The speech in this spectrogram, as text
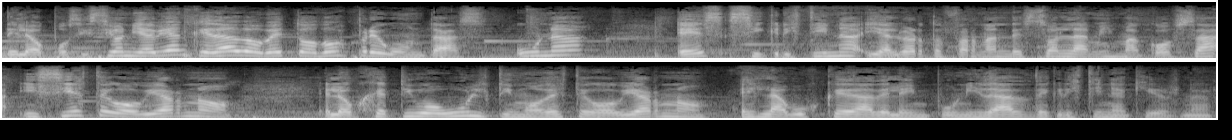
de la oposición y habían quedado, Beto, dos preguntas. Una es si Cristina y Alberto Fernández son la misma cosa y si este gobierno, el objetivo último de este gobierno es la búsqueda de la impunidad de Cristina Kirchner.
